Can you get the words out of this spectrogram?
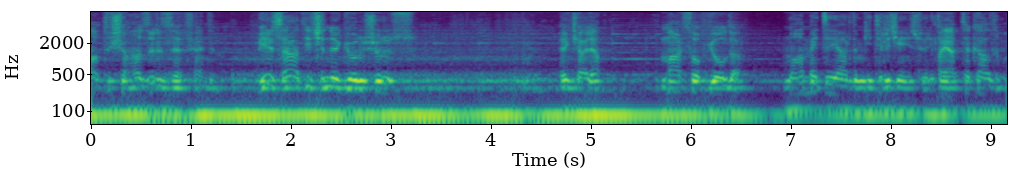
Atışa hazırız efendim. Bir saat içinde görüşürüz. Pekala. Marsop yolda. Muhammed de yardım getireceğini söyledi. Hayatta kaldı mı?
